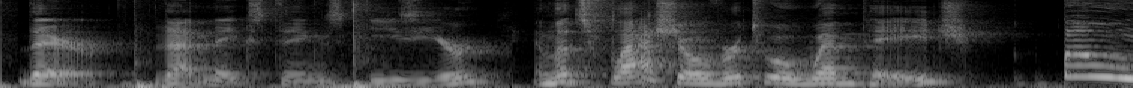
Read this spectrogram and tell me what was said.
There, that makes things easier. And let's flash over to a web page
